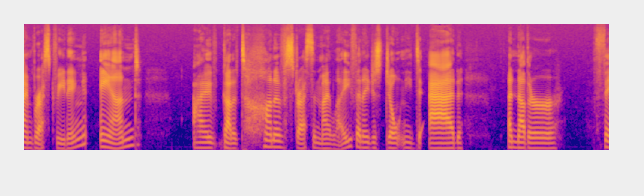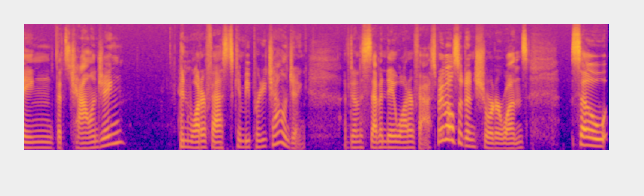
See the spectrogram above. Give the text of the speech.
I'm breastfeeding and I've got a ton of stress in my life and I just don't need to add another thing that's challenging. And water fasts can be pretty challenging. I've done a seven day water fast, but I've also done shorter ones. So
